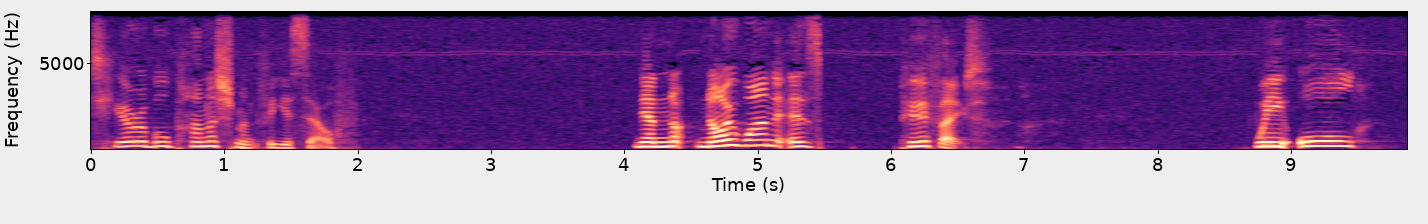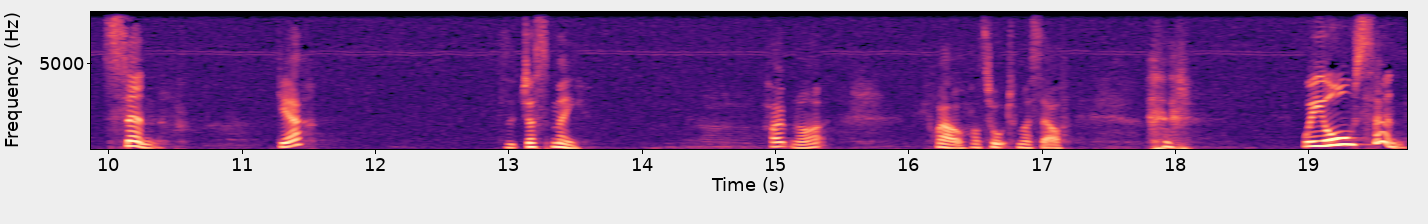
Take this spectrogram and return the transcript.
terrible punishment for yourself. Now, no, no one is perfect. We all sin. Yeah? Is it just me? Hope not. Well, I'll talk to myself. we all sin.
